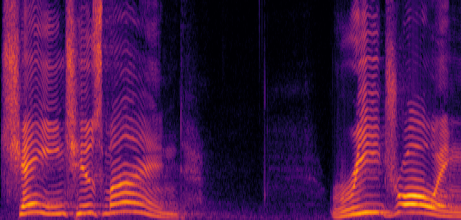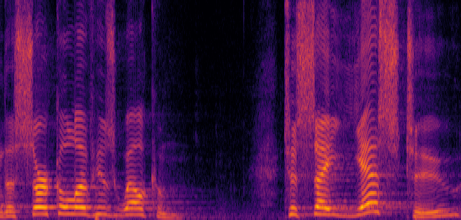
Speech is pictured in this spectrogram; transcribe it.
change his mind, redrawing the circle of his welcome to say yes to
